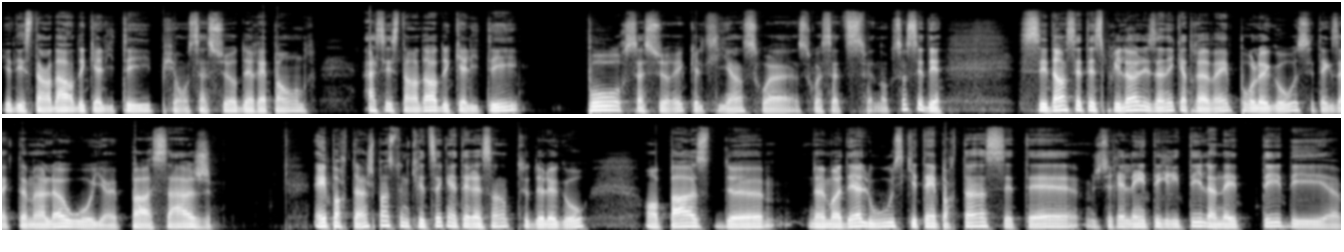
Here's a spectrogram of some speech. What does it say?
il y a des standards de qualité, puis on s'assure de répondre à ces standards de qualité pour s'assurer que le client soit, soit satisfait. Donc ça, c'est C'est dans cet esprit-là, les années 80 pour le Go, c'est exactement là où il y a un passage important. Je pense que c'est une critique intéressante de Lego. On passe de, d'un modèle où ce qui était important, c'était, je dirais, l'intégrité, l'honnêteté des, euh,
